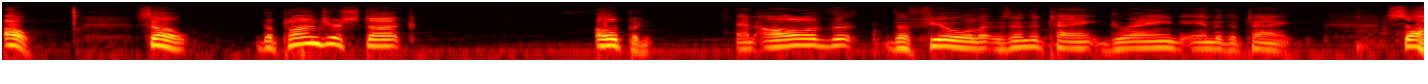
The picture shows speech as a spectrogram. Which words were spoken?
Oh, so the plunger stuck open and all of the, the fuel that was in the tank drained into the tank. So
